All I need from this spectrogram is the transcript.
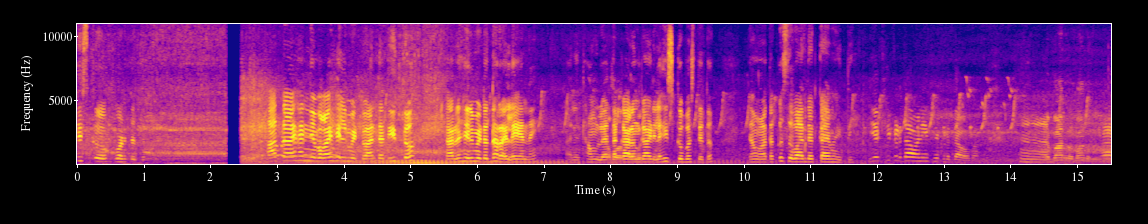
डिस्क पडतं आता ह्यांनी बघा हेल्मेट आणतात इथं. कारण हेल्मेट धरायला ये नाही. आणि थांबलोय आता कारण गाडीला हिसक बसते तर त्यामुळे आता कसं बांधतात काय माहिती. एक इकडे दाव आणि एक इकडे दाव हा. हा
